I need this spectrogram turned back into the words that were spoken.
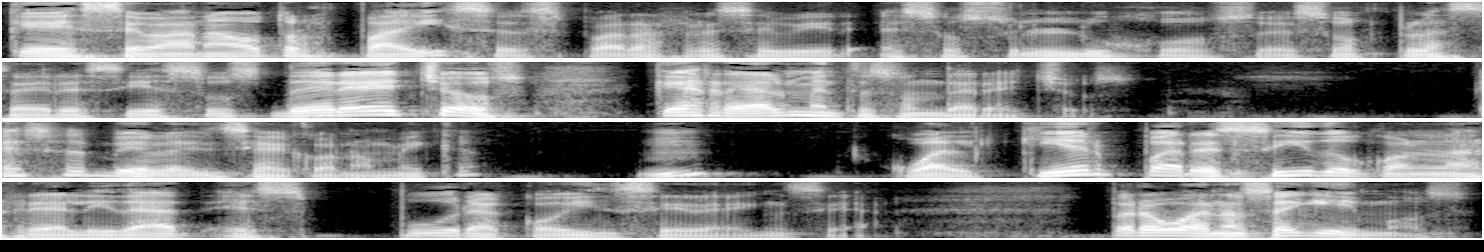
que se van a otros países para recibir esos lujos, esos placeres y esos derechos que realmente son derechos. Eso es violencia económica. Cualquier parecido con la realidad es pura coincidencia. Pero bueno, seguimos.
